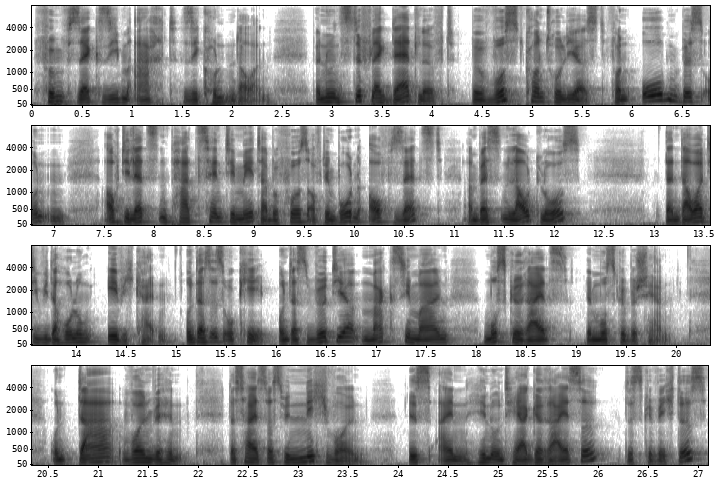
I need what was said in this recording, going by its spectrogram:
5, 6, 7, 8 Sekunden dauern. Wenn du einen Stiff Leg Deadlift bewusst kontrollierst, von oben bis unten, auch die letzten paar Zentimeter, bevor es auf den Boden aufsetzt, am besten lautlos, dann dauert die Wiederholung Ewigkeiten. Und das ist okay. Und das wird dir maximalen Muskelreiz im Muskel bescheren. Und da wollen wir hin. Das heißt, was wir nicht wollen, ist ein Hin- und Hergereiße des Gewichtes.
